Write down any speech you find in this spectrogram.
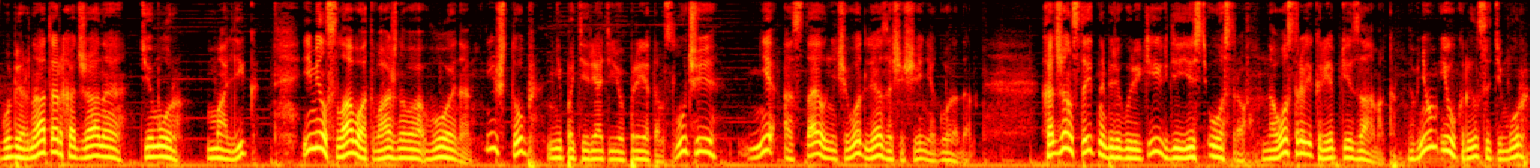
Губернатор Хаджана Тимур Малик имел славу отважного воина, и чтоб не потерять ее при этом случае, не оставил ничего для защищения города. Хаджан стоит на берегу реки, где есть остров. На острове крепкий замок. В нем и укрылся Тимур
